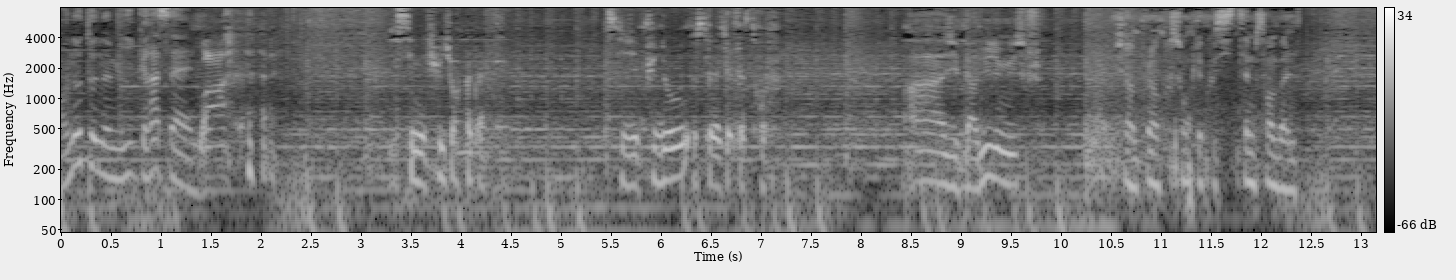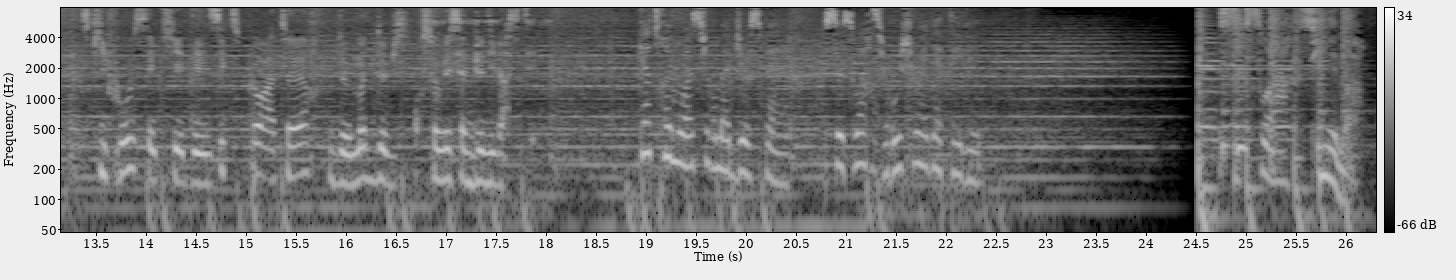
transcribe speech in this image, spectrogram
en autonomie grâce à elle. c'est mes futures patates. Si j'ai plus d'eau, c'est la catastrophe. Ah, j'ai perdu du muscle. J'ai un peu l'impression que l'écosystème s'emballe. Ce qu'il faut, c'est qu'il y ait des explorateurs de mode de vie pour sauver cette biodiversité. 4 mois sur ma biosphère. Ce soir sur Ushuaïa TV. Ce soir. Cinéma.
